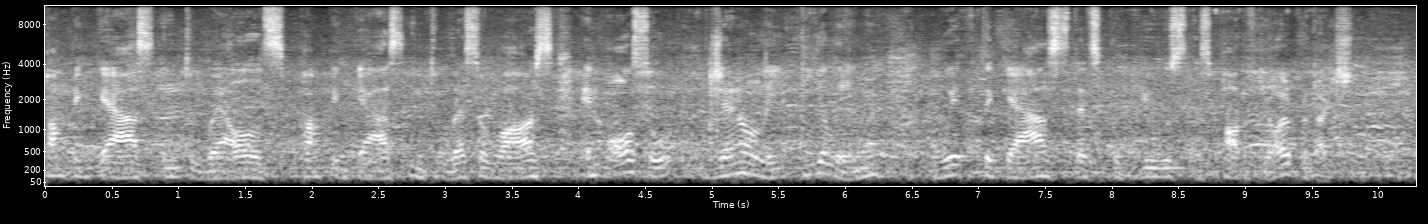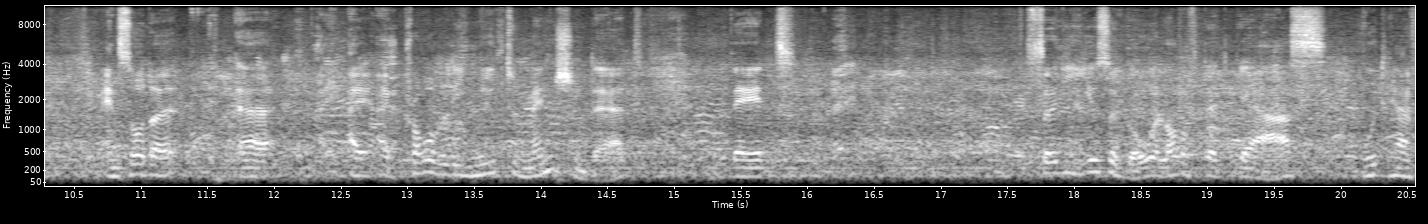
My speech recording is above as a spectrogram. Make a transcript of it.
pumping gas into wells, pumping gas into reservoirs, and also generally dealing with the gas that's produced as part of the oil production. And so the, uh, I, I probably need to mention that that 30 years ago, a lot of that gas would have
